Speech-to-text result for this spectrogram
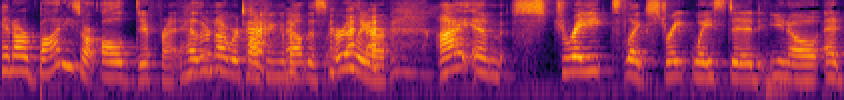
And our bodies are all different. Heather and I were talking about this earlier. I am straight, like straight waisted, you know, and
